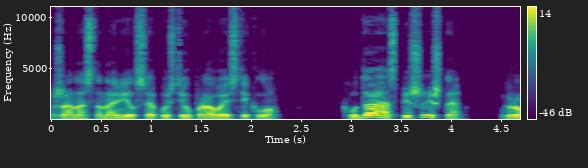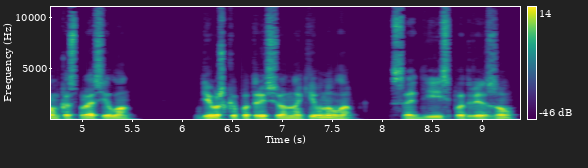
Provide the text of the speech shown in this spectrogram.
Жан остановился, опустил правое стекло. «Куда спешишь-то?» — громко спросил он. Девушка потрясенно кивнула. «Садись, подвезу».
